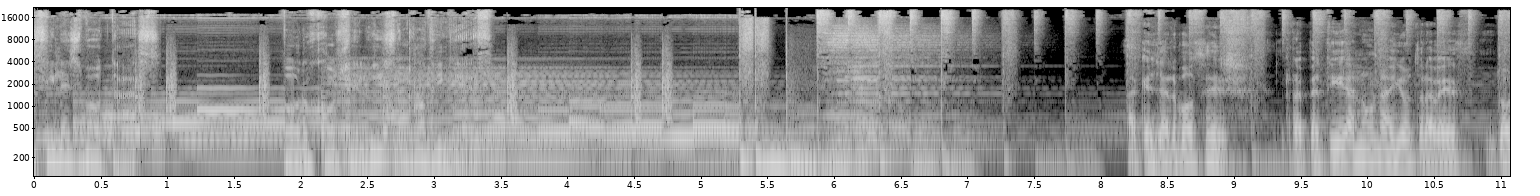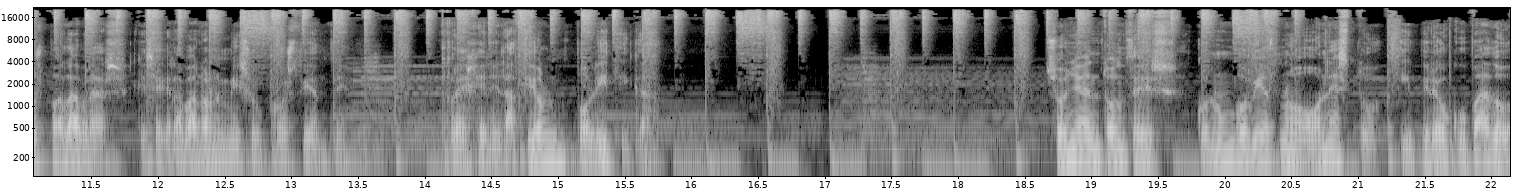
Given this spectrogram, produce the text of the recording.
Arabas y les Botas por José Luis Rodríguez. Aquellas voces repetían una y otra vez dos palabras que se grabaron en mi subconsciente. Regeneración política. Soñé entonces con un gobierno honesto y preocupado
